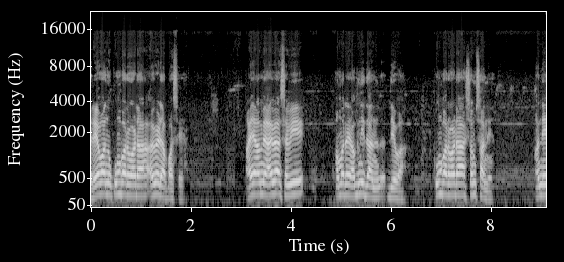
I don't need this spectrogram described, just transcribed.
રહેવાનું કુંભારવાડા અવેડા પાસે. અહીંયા અમે આવ્યા છીએ, અમારે અગ્નિદાન દેવા. કુંભારવાડા શમશાને. અને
